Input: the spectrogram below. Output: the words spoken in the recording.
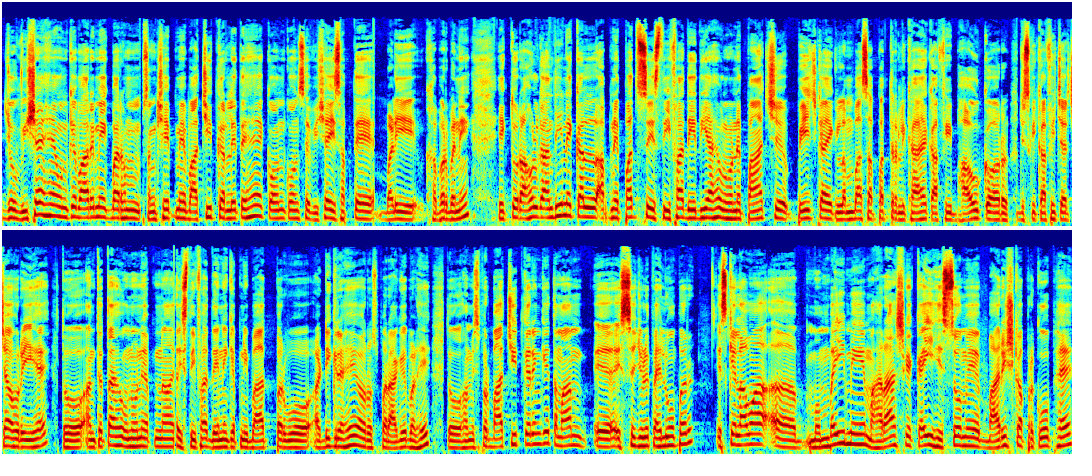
जो विषय हैं, उनके बारे में एक बार हम संक्षेप में बातचीत कर लेते हैं। कौन कौन से विषय इस हफ़्ते बड़ी खबर बने? एक तो राहुल गांधी ने कल अपने पद से इस्तीफा दे दिया है। उन्होंने पाँच पेज का एक लंबा सा पत्र लिखा है, काफ़ी भावुक और जिसकी काफ़ी चर्चा हो रही है। तो अंततः उन्होंने अपना इस्तीफा देने की अपनी बात पर वो अडिग रहे और उस पर आगे बढ़े। तो हम इस पर बातचीत करेंगे तमाम इससे जुड़े पहलुओं पर। इसके अलावा मुंबई में, महाराष्ट्र के कई हिस्सों में बारिश का प्रकोप है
